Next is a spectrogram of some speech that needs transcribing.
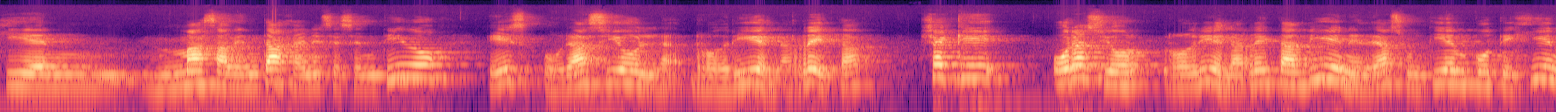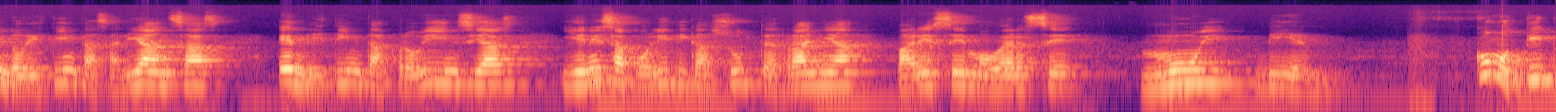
Quien más aventaja en ese sentido es Horacio Rodríguez Larreta, ya que Horacio Rodríguez Larreta viene de hace un tiempo tejiendo distintas alianzas en distintas provincias y en esa política subterránea parece moverse muy bien. Como tip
